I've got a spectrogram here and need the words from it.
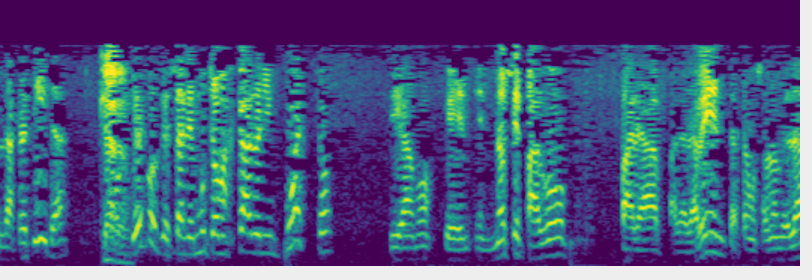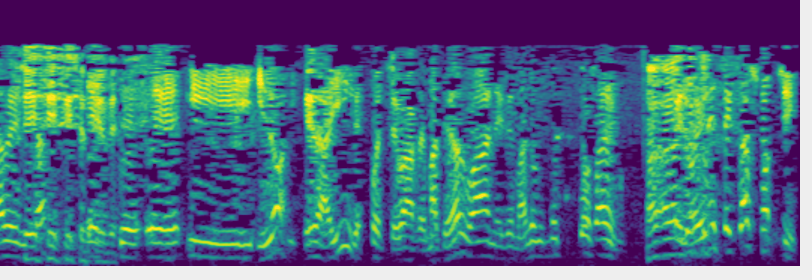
las retira. Claro. ¿Por qué? Porque sale mucho más caro el impuesto, digamos, que no se pagó para, para la venta, estamos hablando de la venta. Sí, sí, sí, se entiende. Este, eh, y, y no, y queda ahí, después se va a remate de aduana y demás, lo, lo- todos sabemos. Ah, ah, Pero no, en este caso, sí.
